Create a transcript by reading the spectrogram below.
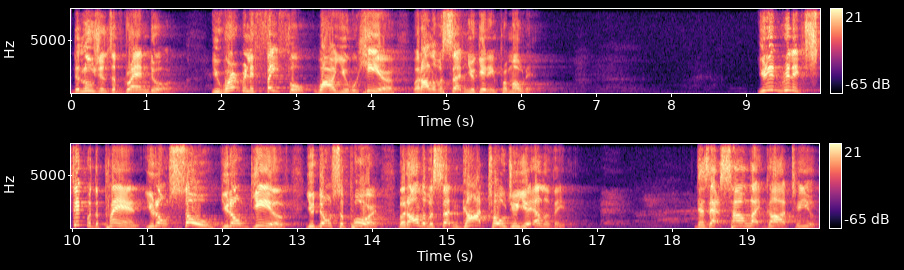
Delusions of grandeur. You weren't really faithful while you were here, but all of a sudden you're getting promoted. You didn't really stick with the plan. You don't sow, you don't give, you don't support, but all of a sudden God told you you're elevated. Does that sound like God to you?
